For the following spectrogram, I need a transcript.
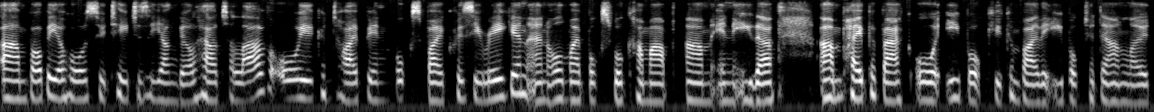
um, Bobby, a horse who teaches a young girl how to love, or you can type in books by Chrissy Regan, and all my books will come up um, in either um, paperback or ebook. You can buy the ebook to download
